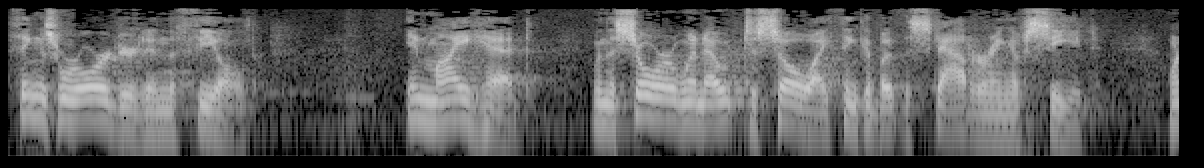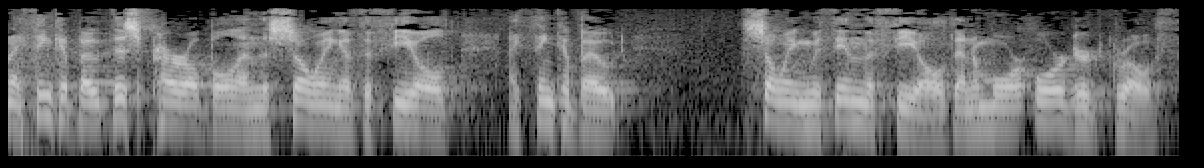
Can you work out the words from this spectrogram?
things were ordered in the field. In my head, when the sower went out to sow, I think about the scattering of seed. When I think about this parable and the sowing of the field, I think about sowing within the field and a more ordered growth.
